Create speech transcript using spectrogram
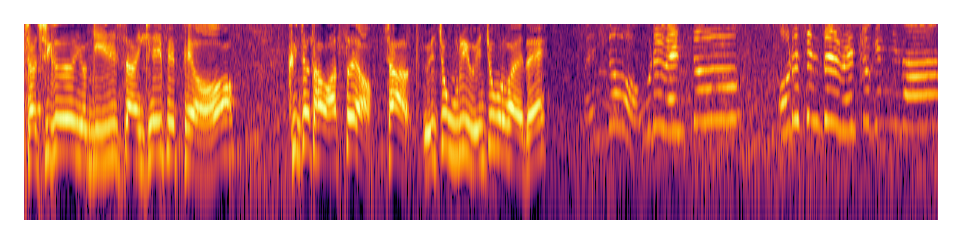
자 지금 여기 일산 K페페어. 근처 다 왔어요. 자 왼쪽 우리 왼쪽으로 가야 돼. 왼쪽, 우리 왼쪽. 어르신들 왼쪽입니다.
